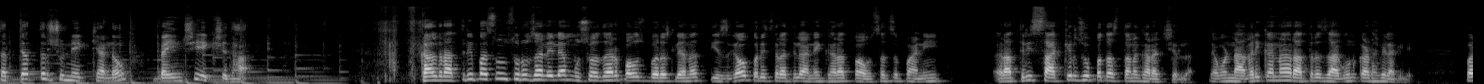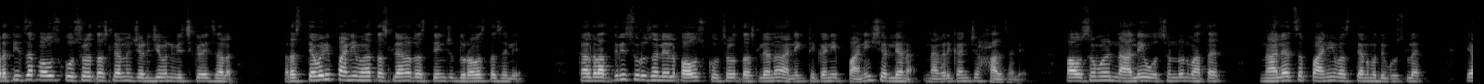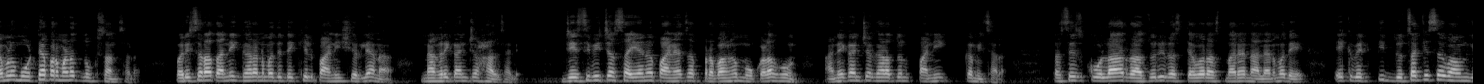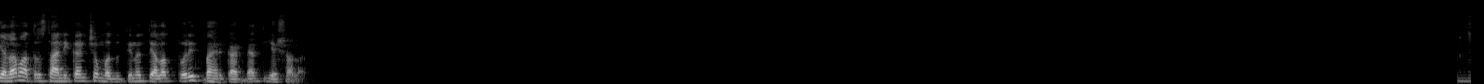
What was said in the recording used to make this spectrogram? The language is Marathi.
सत्याहत्तर शून्य एक्क्याण्णव ब्याऐंशी एकशे दहा. काल रात्रीपासून सुरू झालेल्या मुसळधार पाऊस बरसल्यानं तिसगाव परिसरातील अनेक घरात पावसाचं पाणी रात्री साखेर झोपत असताना घरात शिरलं. त्यामुळे नागरिकांना रात्र जागून काढावी लागली. परतीचा पाऊस कोसळत असल्यानं जनजीवन विस्कळीत झालं. रस्त्यावरही पाणी वाहत असल्यानं रस्त्यांची दुरावस्था झाली. काल रात्री सुरू झालेला पाऊस कोसळत असल्यानं अनेक ठिकाणी पाणी शिरल्यानं नागरिकांचे हाल झाले. पावसामुळे नाले ओसंडून वाहत आहेत नाल्याचं पाणी वस्त्यांमध्ये घुसलंय. यामुळे मोठ्या प्रमाणात नुकसान झालं. परिसरात अनेक घरांमध्ये देखील पाणी शिरल्यानं नागरिकांचे हाल झाले. जेसीबीच्या साह्यानं पाण्याचा प्रवाह मोकळा होऊन अनेकांच्या घरातून पाणी कमी झालं. तसेच कोलार राजुरी रस्त्यावर असणाऱ्या नाल्यांमध्ये एक व्यक्ती दुचाकीसह वाहून गेला मात्र स्थानिकांच्या मदतीनं त्याला त्वरित बाहेर काढण्यात यश आलं.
